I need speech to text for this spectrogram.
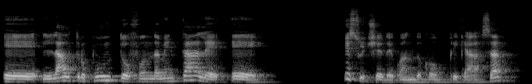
E l'altro punto fondamentale è che succede quando compri casa?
